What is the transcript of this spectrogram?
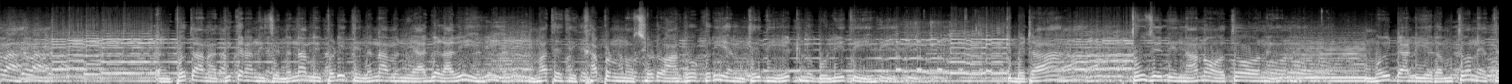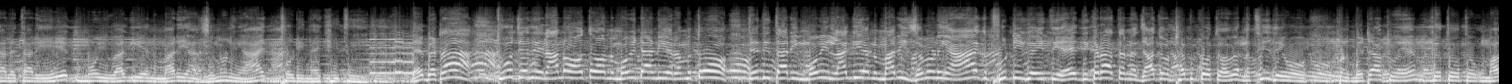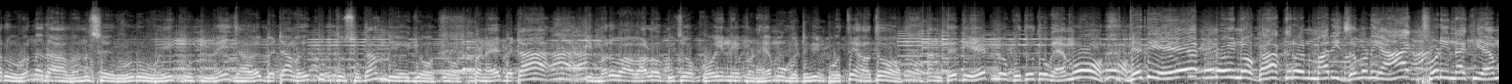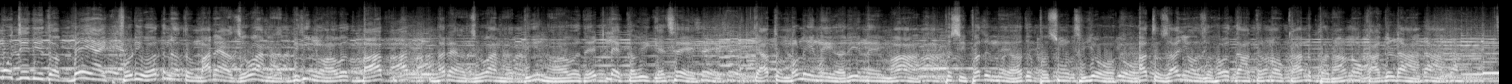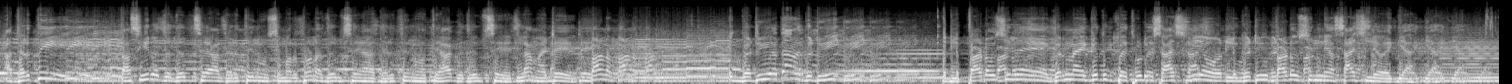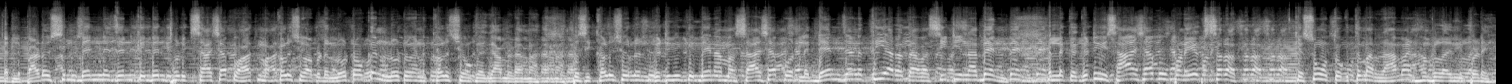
અને પોતાના દીકરાની જે નનામી પડી હતી, નનામીની આગળ આવી, માથેથી ખાપણનો છેડો આંઘો કરી અને તેથી એટલું બોલી હતી બેટા તું જે દી નાનો હતો અને મોઈ દાંડીએ રમતો ને ત્યારે તારી એક મોઈ વાગી અને મારી આ જમણી હાથ થોડી નાખી હતી. હે બેટા, તું જે નાનો હતો અને મોઈ દાંડીએ રમતો તેથી તારી મોઈ લાગી અને મારી જમણી આંખ ફૂટી ગઈ હતી. હે દીકરા, તને જાજો ઠપકો તો હવે નથી દેવો. પણ બેટા, તું એમ કહેતો તો મારું વનરા વનસે રૂડું વૈકુટ નહીં જાવે. બેટા વૈકુટ તું સુગામ દિયો ગયો. પણ હે બેટા એ મરવા વાળો બીજો કોઈ નહીં, પણ હેમુ ગઢવી પોતે હતો. અને તેથી એટલું કીધું તું કે, હેમુ તેથી એક મોઈનો ઘા કર્યો ને મારી જમણી આંખ છોડી નાખી. હેમુ જેથી તો બે આંખ છોડી હોત ને, તો મારે આ જોવાના દીનો આવત બાપ. મારે કવિ કહે છે આ મેં. હદ પશુ ધરતી તાસીર ત્યાગ અજબ છે એટલા માટે પણ પણ ને ઘરના કીધું કે થોડી સાસ લ્યો. એટલે ગઢવી પાડોશીને સાસ લેવા ગયા. એટલે પાડોશી બેન ને જેમ કે બેન થોડીક સાસ આપો, હાથમાં કળશો આપણે લોટો કે ને લોટો અને કળશો કે ગામડામાં. પછી કળશો લઈને ગઢવી કે બેનામાં સાસ આપો એટલે બેન જણ તૈયાર હતા આવા સિટીના બેન. એટલે કે ગઢવી સાસ આપું પણ એક શરત કે શું તો તમારે રામાયણ સંભળાવી પડે.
